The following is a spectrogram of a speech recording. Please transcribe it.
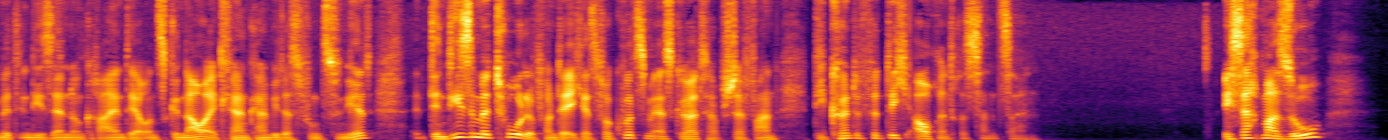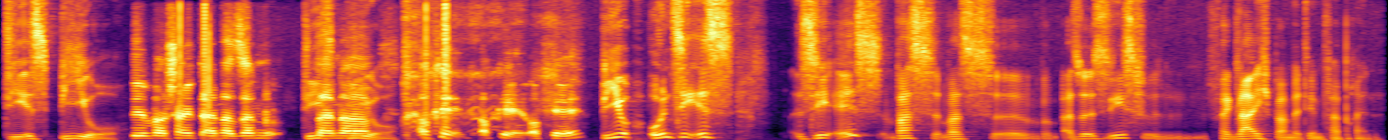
mit in die Sendung rein, der uns genau erklären kann, wie das funktioniert. Denn diese Methode, von der ich jetzt vor kurzem erst gehört habe, Stefan, die könnte für dich auch interessant sein. Ich sag mal so, die ist Bio. Die wahrscheinlich deiner Sendung. Die ist deiner, Bio. Okay, okay, okay. Bio und sie ist, sie ist was, was, äh, also ist- sie ist vergleichbar mit dem Verbrennen.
